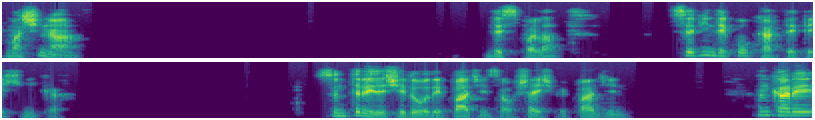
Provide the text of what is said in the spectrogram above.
Mașina de spălat se vinde cu o carte tehnică. Sunt 32 de pagini sau 16 pagini în care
